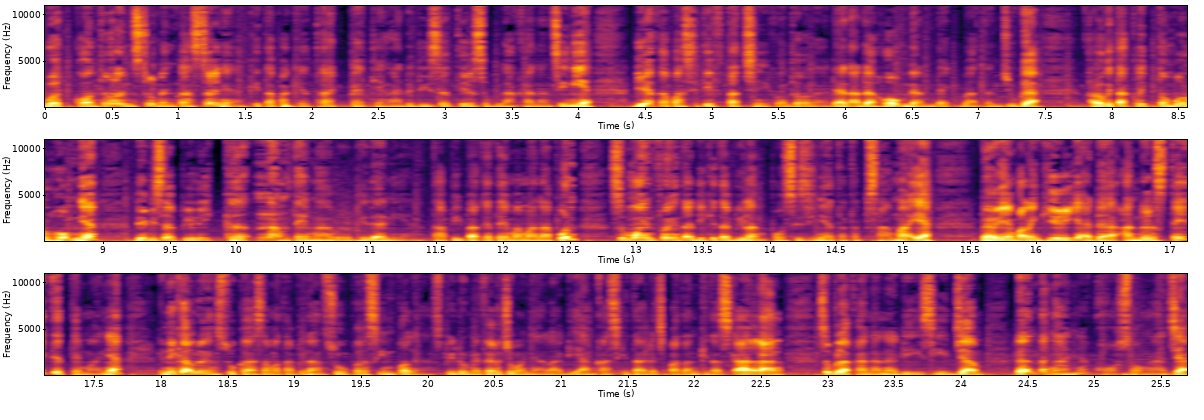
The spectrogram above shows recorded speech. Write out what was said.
buat kontrol instrumen clusternya, kita pakai trackpad yang ada di setir sebelah kanan sini ya. Dia kapasitif touch nih kontrolnya. Dan ada home dan back button juga. Kalau kita klik tombol home-nya, dia bisa pilih ke 6 tema berbeda nih ya. Tapi pakai tema mana pun, semua info yang tadi kita bilang posisinya tetap sama ya. Dari yang paling kiri ada understated temanya. Ini kalau yang suka sama tampilan super simple ya. Speedometer cuma nyala di angka sekitar kecepatan kita sekarang. Sebelah kanannya diisi jam dan tengahnya kosong aja.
